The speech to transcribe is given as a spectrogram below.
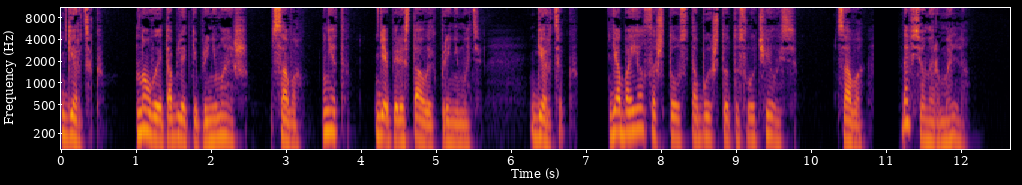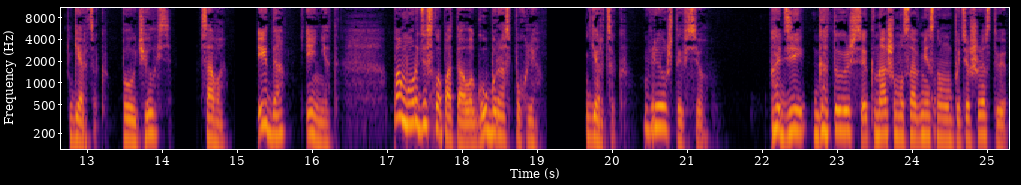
Герцог, новые таблетки принимаешь? Сава, нет, я перестала их принимать. Герцог, я боялся, что с тобой что-то случилось. Сава, да все нормально. Герцог, получилось? Сава, и да, и нет. По морде схлопотала, губы распухли. Герцог, врешь ты все. Поди, готовишься к нашему совместному путешествию.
